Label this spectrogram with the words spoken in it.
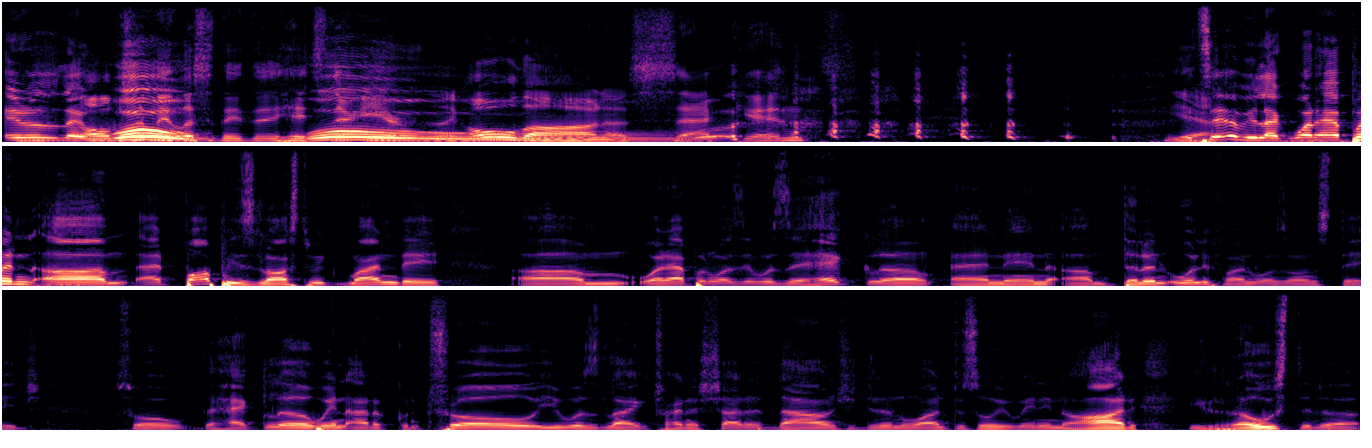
it was like, All whoa, they listen, they, they hits their ear. Like hold on a second. yeah. It's heavy. Like what happened um, at Poppy's last week, Monday. Um, what happened was it was a heckler, and then um, Dylan Oliphant was on stage. So the heckler went out of control. He was like trying to shut it down. She didn't want to, so he went in hard. He roasted her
